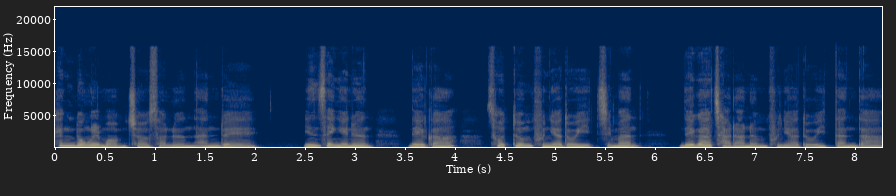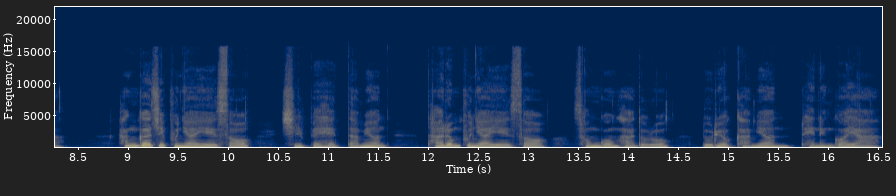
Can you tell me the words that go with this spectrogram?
행동을 멈춰서는 안 돼. 인생에는 내가 서툰 분야도 있지만 내가 잘하는 분야도 있단다. 한 가지 분야에서 실패했다면 다른 분야에서 성공하도록 노력하면 되는 거야.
